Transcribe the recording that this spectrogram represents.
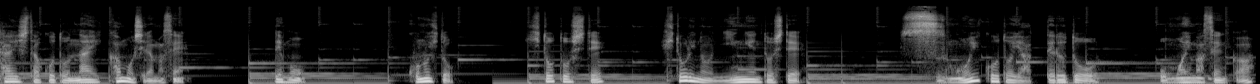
大したことないかもしれません。でもこの人人として一人の人間としてすごいことやってると思いませんか？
